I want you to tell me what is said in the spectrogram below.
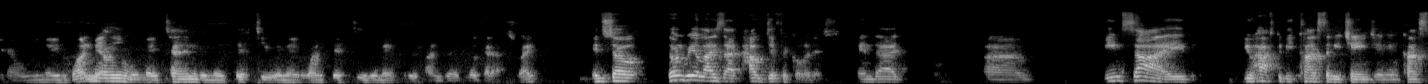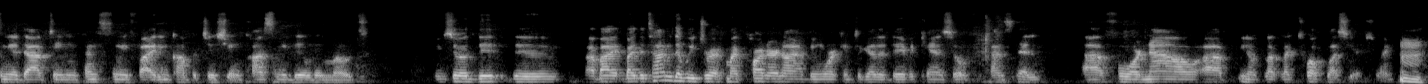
you know, we made 1 million, we made 10, we made 50, we made 150, we made 300. Look at us, right? And so don't realize that how difficult it is. And that um, inside, you have to be constantly changing and constantly adapting and constantly fighting competition, constantly building modes. And so the, the by, by the time that we drift, my partner and I have been working together, David Cancel, Cancel uh, for now, uh, you know, like, like 12 plus years, right? Mm.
